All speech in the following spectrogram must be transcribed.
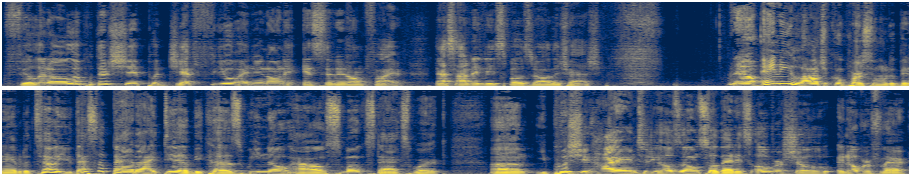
fill it all up with their shit, put jet fuel engine on it, and set it on fire. That's how they disposed of all their trash. Now, any logical person would have been able to tell you that's a bad idea because we know how smokestacks work. Um, you push it higher into the ozone so that its overshow and overflare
